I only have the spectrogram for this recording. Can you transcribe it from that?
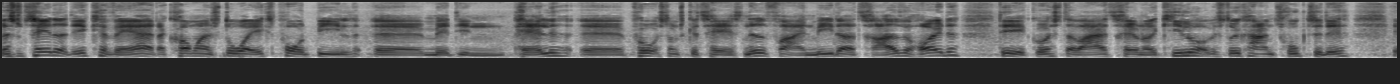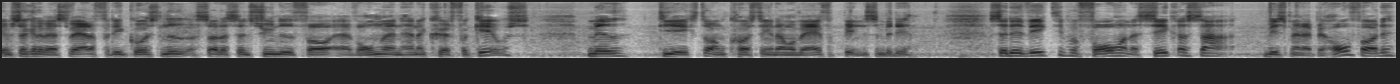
Resultatet af det kan være, at der kommer en stor eksportbil øh, med din palle øh, på, som skal tages ned fra en meter 30 højde. Det er et gods, der vejer 300 kilo, og hvis du ikke har en truk til det, jamen, så kan det være svært at få det gods ned, og så er der sandsynlighed for, at vognmanden han har kørt forgæves med de ekstra omkostninger, der må være i forbindelse med det. Så det er vigtigt på forhånd at sikre sig, hvis man har behov for det,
